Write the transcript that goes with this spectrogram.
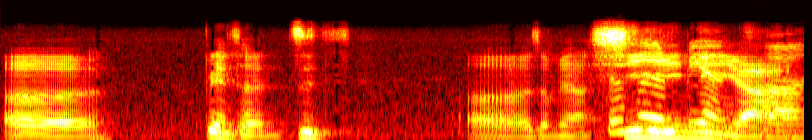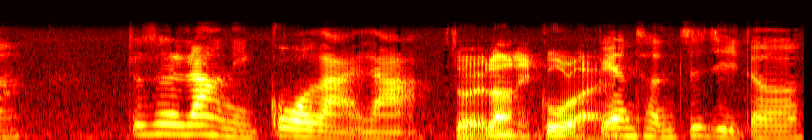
呃变成自己呃怎么样吸引你啊，就是让你过来啦，对，让你过来，变成自己的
